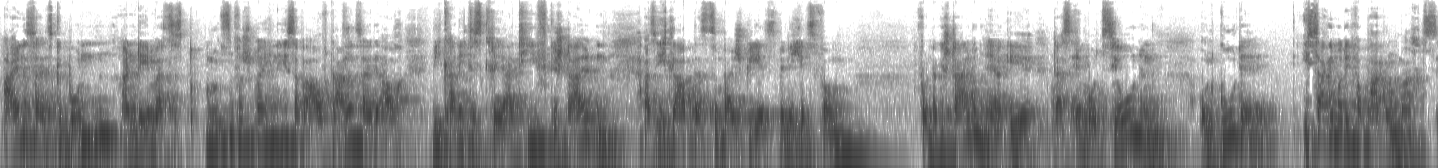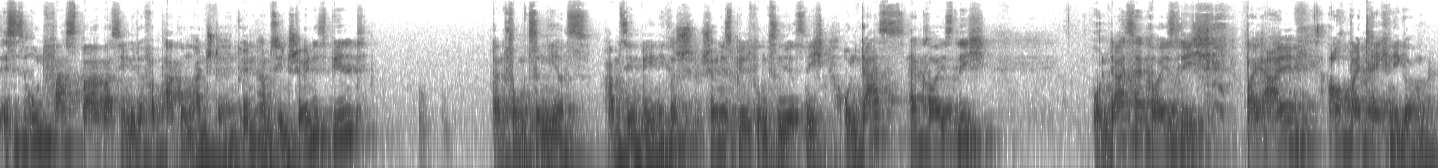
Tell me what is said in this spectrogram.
einerseits gebunden an dem, was das Nutzenversprechen ist, aber auf der anderen Seite auch, wie kann ich das kreativ gestalten? Also ich glaube, dass zum Beispiel jetzt, wenn ich jetzt vom von der Gestaltung her gehe, dass Emotionen und gute, ich sage immer, die Verpackung macht's. Es ist unfassbar, was Sie mit der Verpackung anstellen können. Haben Sie ein schönes Bild, dann funktioniert's. Haben Sie ein weniger schönes Bild, funktioniert's nicht. Und das, Herr Kreuslich, und das, Herr Kreuslich, bei all, auch bei Technikern,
